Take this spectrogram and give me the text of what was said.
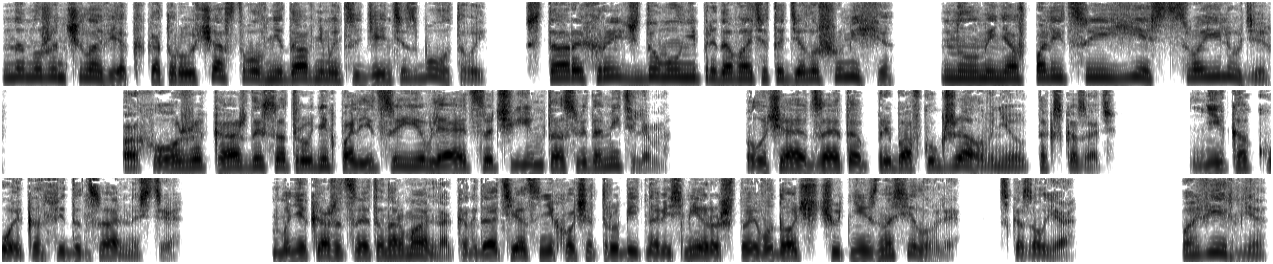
Нам нужен человек, который участвовал в недавнем инциденте с Болотовой. Старый хрыч думал не придавать это дело шумихе. Но у меня в полиции есть свои люди». Похоже, каждый сотрудник полиции является чьим-то осведомителем. Получают за это прибавку к жалованию, так сказать. Никакой конфиденциальности. Мне кажется, это нормально, когда отец не хочет трубить на весь мир, что его дочь чуть не изнасиловали, сказал я. Поверь мне,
